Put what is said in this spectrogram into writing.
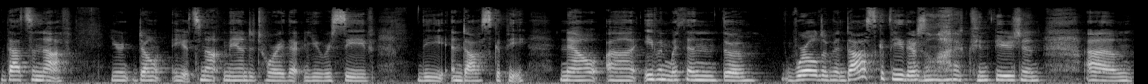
that's enough. You don't. It's not mandatory that you receive the endoscopy. Now, uh, even within the world of endoscopy, there's a lot of confusion. Um,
